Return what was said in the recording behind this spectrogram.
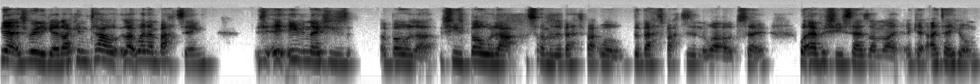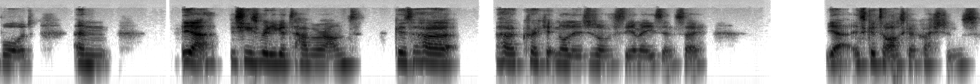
Yeah, it's really good. I can tell, like, when I'm batting, even though she's a bowler, she's bowled at some of the best bat, well, the best batters in the world. So whatever she says, I'm like, okay, I take it on board. And yeah, she's really good to have around because her her cricket knowledge is obviously amazing. So yeah, it's good to ask her questions.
